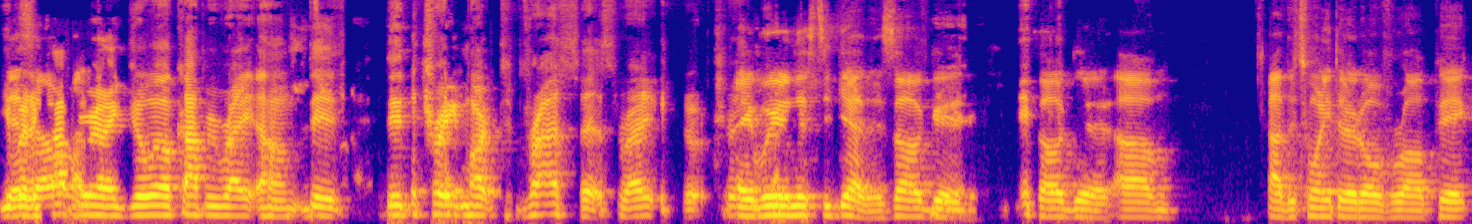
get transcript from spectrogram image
You better copyright right. Joel. Copyright um did did trademark the process, right? hey, we're in this together. It's all good. It's all good. Um, uh, the 23rd overall pick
